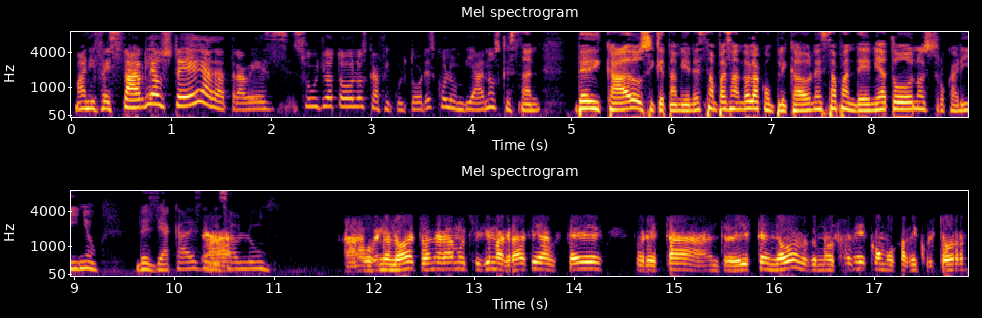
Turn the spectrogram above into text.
manifestarle a usted a, través suyo a todos los caficultores colombianos que están dedicados y que también están pasando la complicado en esta pandemia, todo nuestro cariño desde acá, desde Ah. Mesa Blue. Ah, bueno, no, de todas maneras, muchísimas gracias a ustedes por esta entrevista. No, no sabe como caficultor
